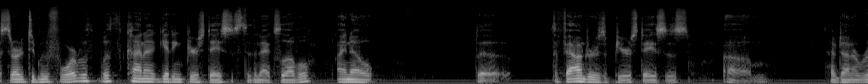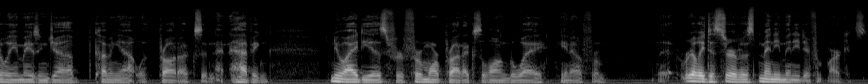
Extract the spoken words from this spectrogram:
started to move forward with with kind of getting Pure Stasis to the next level. I know the the founders of Pure Stasis um, have done a really amazing job coming out with products and, and having new ideas for, for more products along the way. You know, from really to service many, many different markets.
